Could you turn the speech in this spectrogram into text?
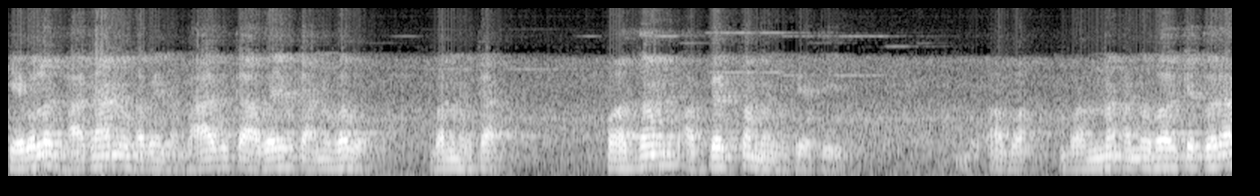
केवल भागानुभव न भाग का अवयव का अनुभव वर्ण का पदम अव्यक्तम अनुभूति वर्ण अनुभव के द्वारा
